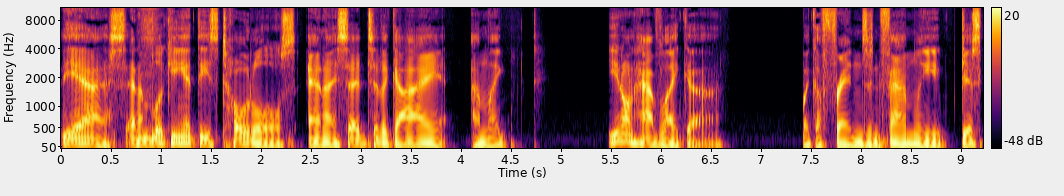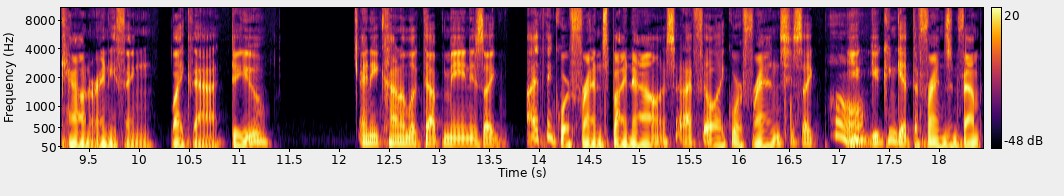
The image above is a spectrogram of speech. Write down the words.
yes, and I'm looking at these totals. And I said to the guy, I'm like, you don't have like a like a friends and family discount or anything like that, do you? And he kind of looked up at me and he's like, I think we're friends by now. I said, I feel like we're friends. He's like, Aw. you, you can get the friends and family.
